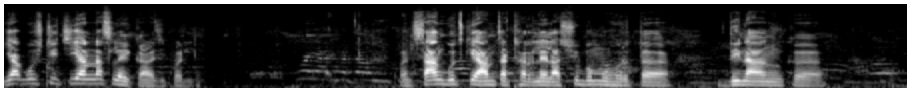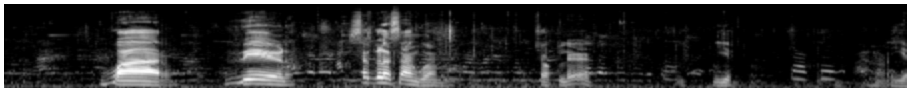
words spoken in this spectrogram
या गोष्टीची यांनाच लई काळजी पडली. पण सांगूच की आमचा ठरलेला शुभ मुहूर्त दिनांक वार वेळ सगळं सांगू आम्ही. चॉकलेट? ये. हां ये.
